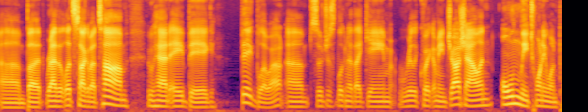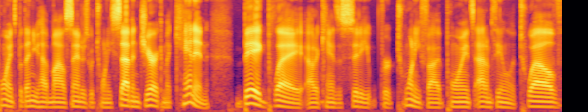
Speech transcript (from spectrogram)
Um, but rather, let's talk about Tom, who had a big, big blowout. Um, so, just looking at that game really quick, I mean, Josh Allen, only 21 points, but then you have Miles Sanders with 27, Jerick McKinnon Big play out of Kansas City for 25 points. Adam Thielen with 12.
